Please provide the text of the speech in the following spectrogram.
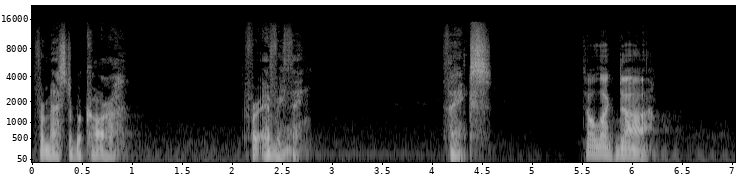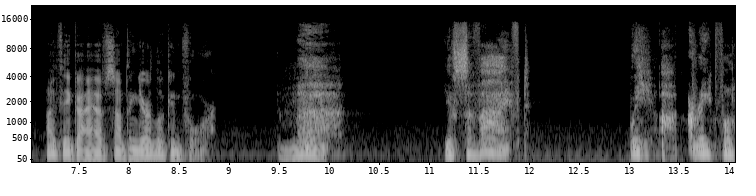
for Master Bakara, for everything. Thanks. Tolek Da. I think I have something you're looking for. The Mirr. You survived. We are grateful.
